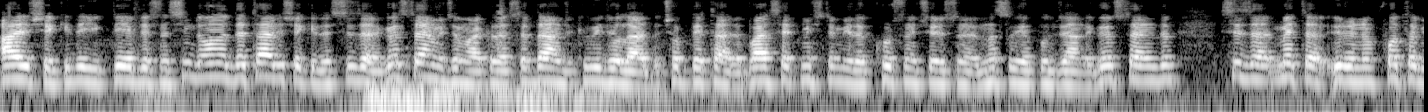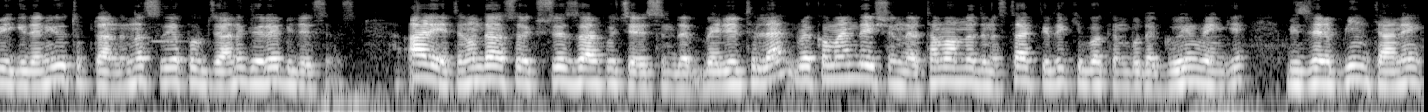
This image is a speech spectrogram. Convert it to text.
ayrı şekilde yükleyebilirsiniz. Şimdi onu detaylı şekilde sizlere göstermeyeceğim arkadaşlar. Daha önceki videolarda çok detaylı bahsetmiştim ya da kursun içerisinde nasıl yapılacağını gösterdim. Sizler meta ürünün foto bilgilerini YouTube'dan da nasıl yapılacağını görebilirsiniz. Ayrıca ondan sonraki süre zarfı içerisinde belirtilen recommendation'ları tamamladığınız takdirde ki bakın burada green rengi bizlere bin tane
